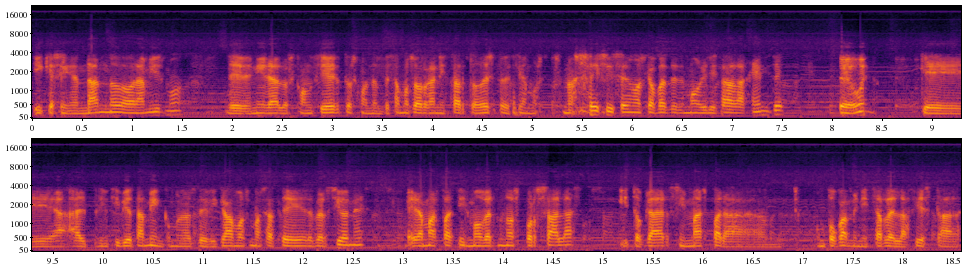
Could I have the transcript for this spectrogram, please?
y que siguen dando ahora mismo, de venir a los conciertos. Cuando empezamos a organizar todo esto decíamos, pues no sé si seremos capaces de movilizar a la gente, pero bueno, que al principio también, como nos dedicábamos más a hacer versiones, era más fácil movernos por salas y tocar sin más para um, un poco amenizarle la fiesta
